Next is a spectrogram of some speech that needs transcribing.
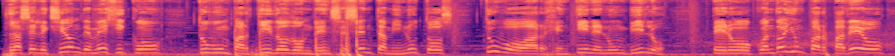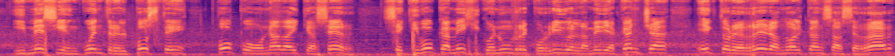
La selección de México tuvo un partido donde en 60 minutos tuvo a Argentina en un vilo, pero cuando hay un parpadeo y Messi encuentra el poste, poco o nada hay que hacer. Se equivoca México en un recorrido en la media cancha, Héctor Herrera no alcanza a cerrar,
